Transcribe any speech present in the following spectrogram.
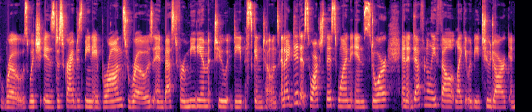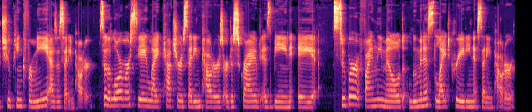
Rose, which is described as being a bronze rose and best for medium to deep skin tones. And I did swatch this one in store, and it definitely felt like it would be too dark and too pink for me as a setting powder. So the Laura Mercier Light Catcher Setting powders are described as being a super finely milled luminous light creating setting powder.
